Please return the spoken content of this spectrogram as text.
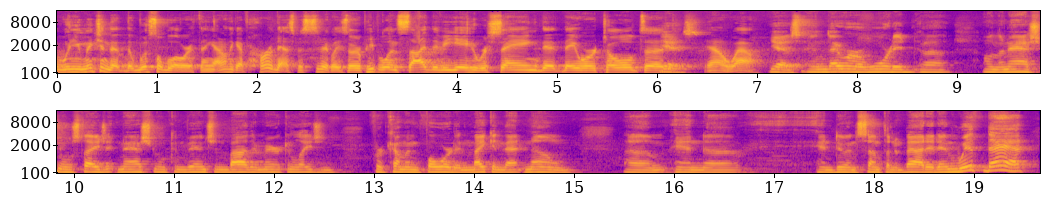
when you mentioned that the whistleblower thing, I don't think I've heard that specifically. So there are people inside the VA who were saying that they were told to. Yes. Yeah. Wow. Yes, and they were awarded uh, on the national stage at national convention by the American Legion for coming forward and making that known um, and uh, and doing something about it. And with that,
